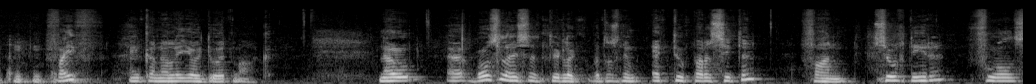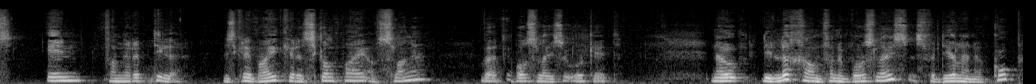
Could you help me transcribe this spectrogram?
5, en kan hulle jou doodmaak? Nou, uh, bosluise natuurlik wat ons noem ektoparasiete van soogdiere, voëls en van reptiele. Mens kry baie keer 'n skilpaai of slange wat bosluise ook het. Nou, die liggaam van 'n bosluis is verdeel in 'n kop,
